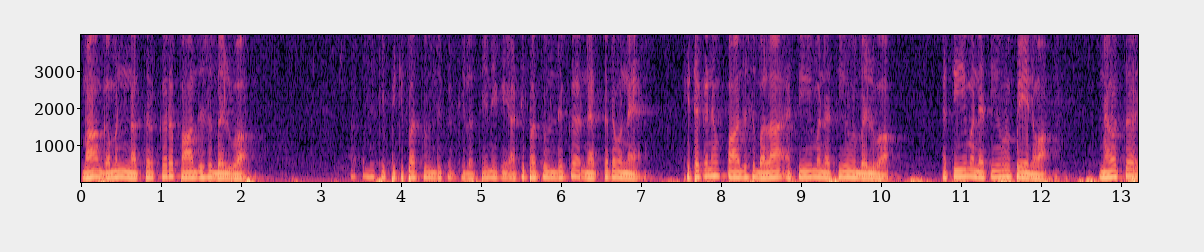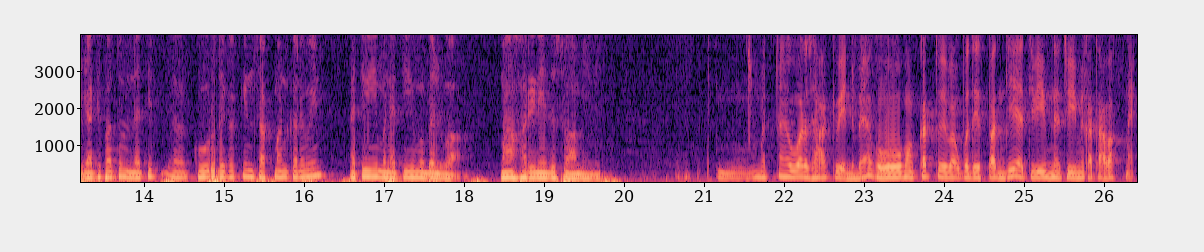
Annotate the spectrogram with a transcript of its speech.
මා ගමන නතර කර පාදස බැලුවා. මේක පිටිපතුල් දෙක කියලා තියෙන එක යටිපතුල් දෙක නැත්තටම නැහැ. හිටගෙන පාදස බලා ඇතිවීම නැතිවීම බැලුවා. ඇතිවීම නැතිවීම පේනවා. නැවත යටිපතුල් නැති කූරු දෙකකින් සක්මන් කරමින් ඇතිවීම නැතිවීම බැලුවා. මා හරි නේද ස්වාමීනි? මට නම් වර සාක්ෂි වෙන්න බෑ කොහොමක්වත් ඔය උපදේශ පන්තියේ ඇතිවීම නැතිවීම කතාවක් නැහැ.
